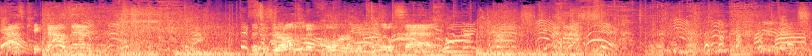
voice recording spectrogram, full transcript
Get ass kicked now, Zed. This is your ultimate form. It's a little sad. Fucking bitch! Eat my shit! bitch!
